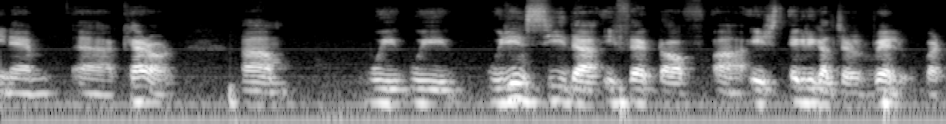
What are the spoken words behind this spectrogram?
in a uh, carrot, um, we we we didn't see the effect of uh, its agricultural value, but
